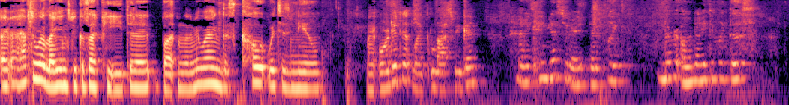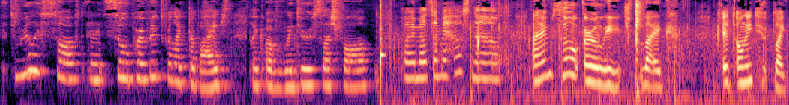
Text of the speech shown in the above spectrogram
I have to wear leggings because I have PE today, but I'm gonna be wearing this coat, which is new. I ordered it like last weekend and it came yesterday and like I've never owned anything like this. It's really soft and it's so perfect for like the vibes like of winter slash fall. I'm outside my house now. I'm so early. Like it's only two like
